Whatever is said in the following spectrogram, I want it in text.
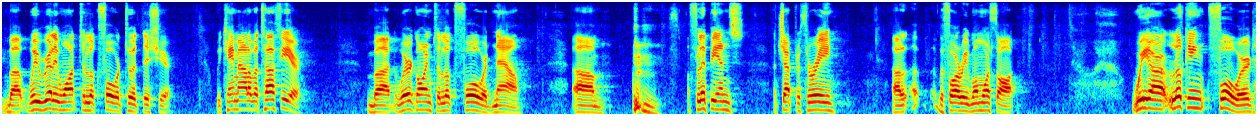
But we really want to look forward to it this year. We came out of a tough year, but we're going to look forward now. Um, Philippians chapter 3, uh, before I read one more thought. We are looking forward,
